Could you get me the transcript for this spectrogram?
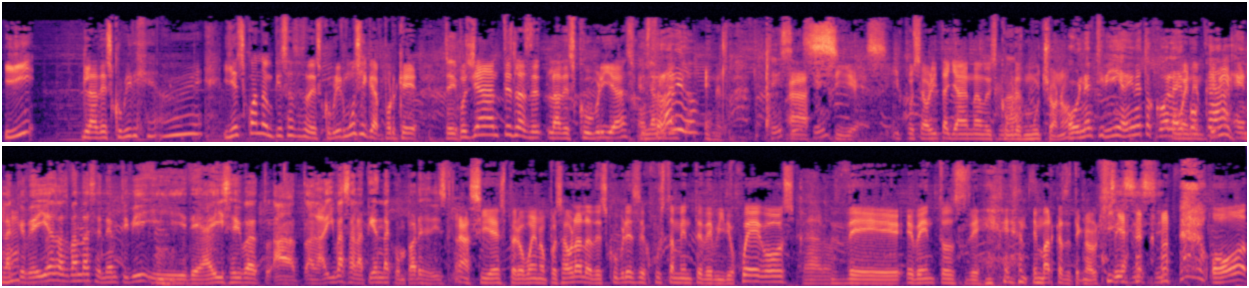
Y la descubrí dije, "Ay", y es cuando empiezas a descubrir música, porque Sí. pues ya antes de- la descubrías En el radio. En el radio. Sí, sí, Así sí. es. Y pues ahorita ya no descubres Ah. mucho, ¿no? O en MTV, a mí me tocó la O en época en, MTV, la ujú. que veías las bandas en MTV y de ahí se iba a, a- ibas a la tienda a comprar ese disco. Así es, pero bueno, pues ahora la descubres de, justamente de videojuegos, Claro. de eventos de, de marcas de tecnología Sí, sí, sí. o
